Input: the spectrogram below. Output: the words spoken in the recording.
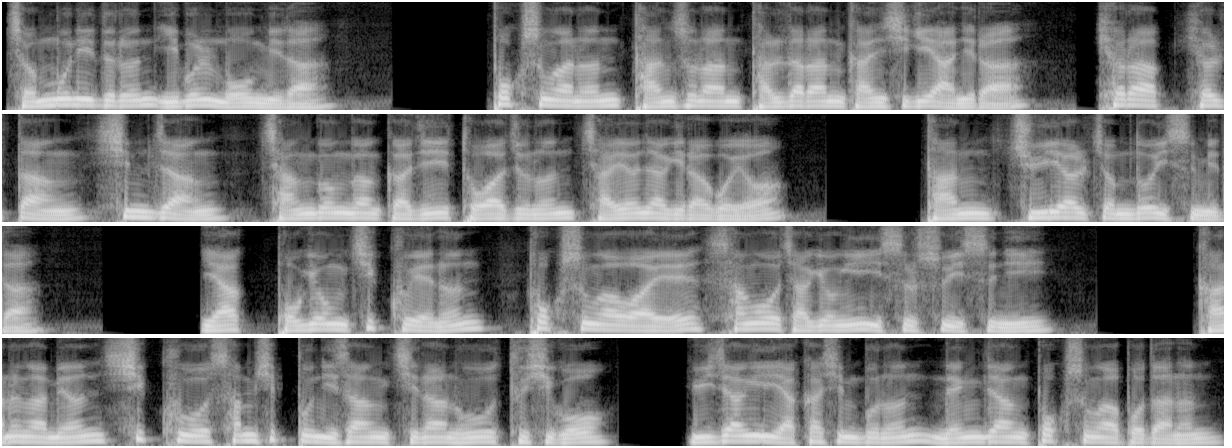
전문의들은 입을 모읍니다. 복숭아는 단순한 달달한 간식이 아니라 혈압, 혈당, 심장, 장 건강까지 도와주는 자연약이라고요. 단 주의할 점도 있습니다. 약 복용 직후에는 복숭아와의 상호작용이 있을 수 있으니 가능하면 식후 30분 이상 지난 후 드시고 위장이 약하신 분은 냉장 복숭아보다는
